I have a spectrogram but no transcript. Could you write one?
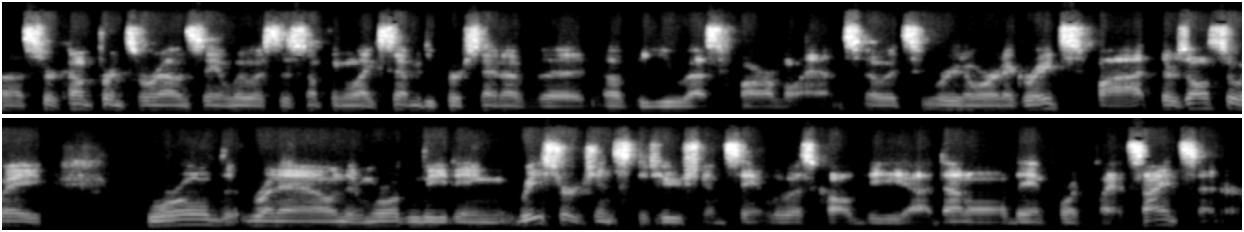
uh, circumference around St. Louis is something like 70% of the of the U.S. farmland. So it's we're, you know, we're in a great spot. There's also a world renowned and world leading research institution in St. Louis called the uh, Donald Danforth Plant Science Center,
